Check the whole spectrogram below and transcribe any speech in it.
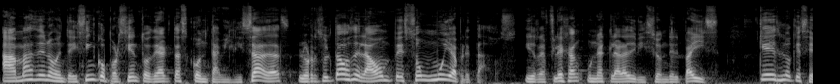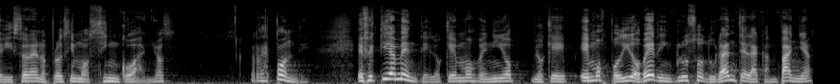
a más de 95% de actas contabilizadas, los resultados de la OMPE son muy apretados y reflejan una clara división del país. ¿Qué es lo que se visora en los próximos cinco años? Responde. Efectivamente, lo que hemos venido, lo que hemos podido ver incluso durante la campaña,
